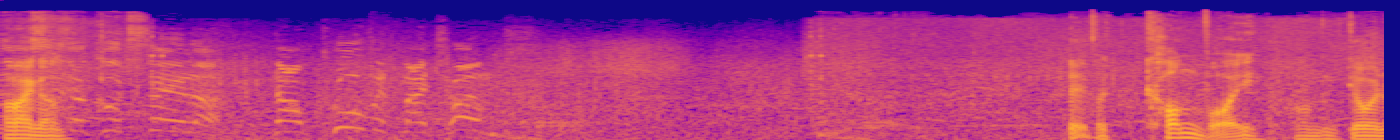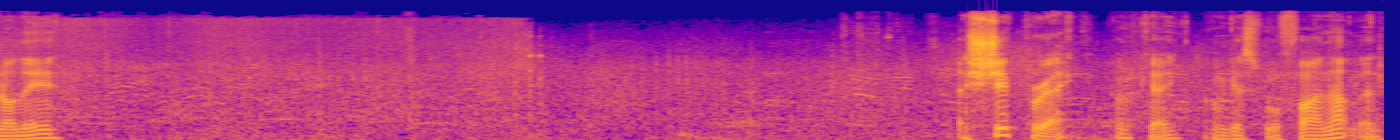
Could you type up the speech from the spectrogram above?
Oh, hang on. Bit of a convoy on going on here. A shipwreck? Okay, I guess we'll find that then.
